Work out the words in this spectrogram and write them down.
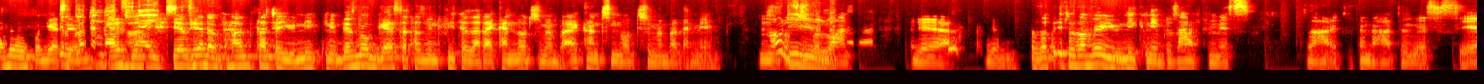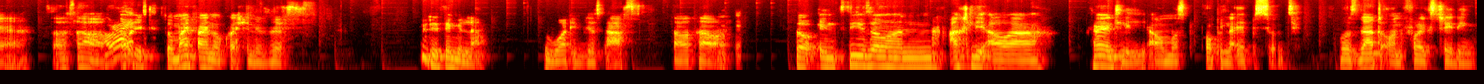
I don't forget You've him. gotten that Yes, right. Yes, he had, a, had such a unique name. There's no guest that has been featured that I cannot remember. I can't not remember the name. Not How a did you single remember one. Yeah. yeah. It, was a, it was a very unique name. It was hard to miss. It was, hard, it was kind of hard to miss. Yeah. So, so, all right. So my final question is this. Pretty similar to what you just asked. So, so, Okay. so in season, actually, our currently our most popular episode was that on forex trading,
